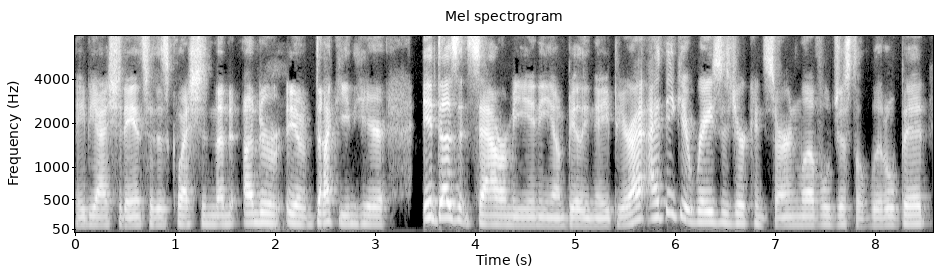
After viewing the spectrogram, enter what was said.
maybe I should answer this question under, you know ducking here. It doesn't sour me any on Billy Napier. I, I, think it raises your concern level just a little bit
